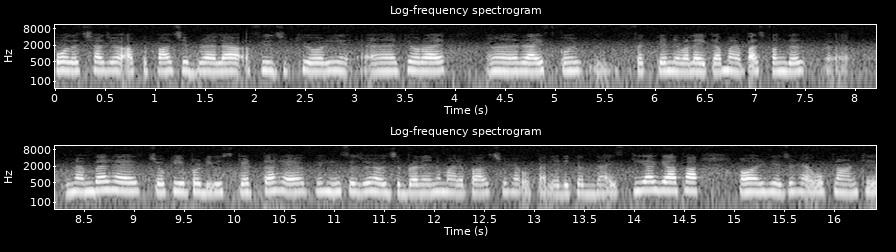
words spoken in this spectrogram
بہت اچھا جو آپ کے پاس جبرالا فیوجی کیوری کیورائے رائس کو افیکٹ کرنے والا ایک ہمارے پاس فنگل ممبر ہے جو کہ پروڈیوس کرتا ہے۔ وہیں سے جو ہے جبرالین ہمارے پاس جو ہے وہ پہلے ریکگنائز کیا گیا تھا اور یہ جو ہے وہ پلانٹ کے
